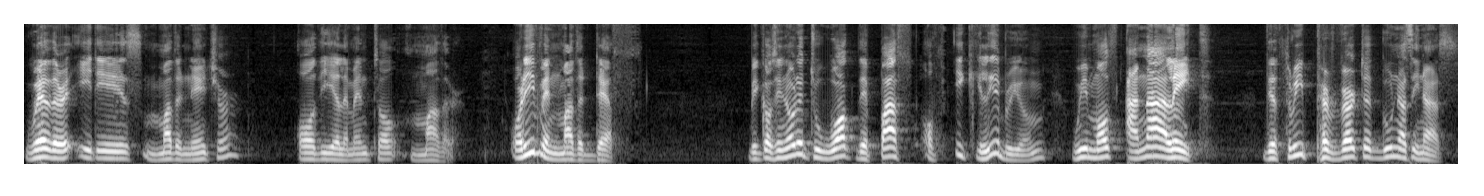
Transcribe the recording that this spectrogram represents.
whether it is Mother Nature or the elemental Mother, or even Mother Death. Because in order to walk the path of equilibrium, we must annihilate the three perverted gunas in us.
